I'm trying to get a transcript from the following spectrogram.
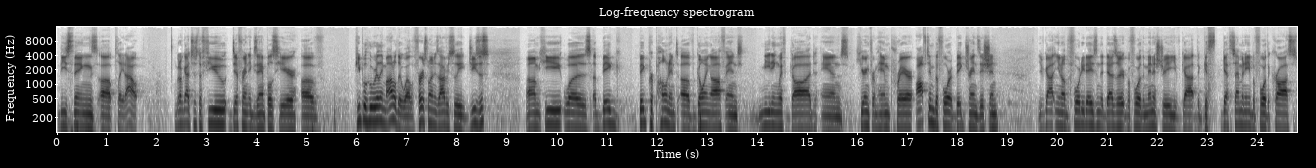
these things uh, played out. But I've got just a few different examples here of people who really modeled it well. The first one is obviously Jesus. Um, he was a big, big proponent of going off and meeting with God and hearing from Him, prayer, often before a big transition. You've got, you know, the 40 days in the desert before the ministry. You've got the Gethsemane before the cross.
